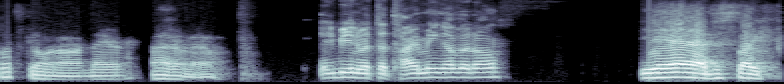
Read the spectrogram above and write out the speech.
what's going on there? I don't know. You mean with the timing of it all? Yeah, just like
